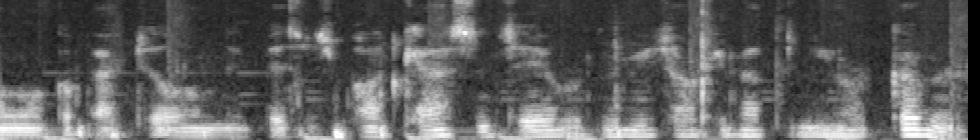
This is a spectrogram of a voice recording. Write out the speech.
and welcome back to the Lonely Business Podcast. And today we're going to be talking about the New York governor.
